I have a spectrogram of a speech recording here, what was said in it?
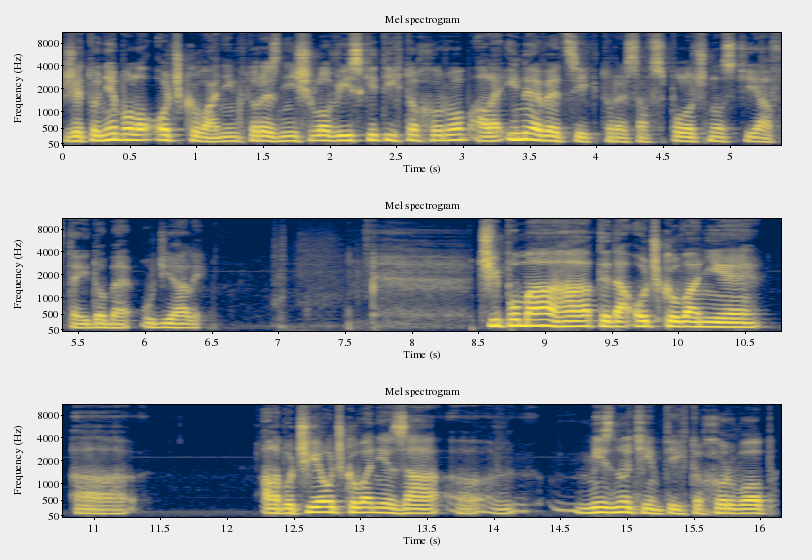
že to nebolo očkovaním, ktoré znišilo výskyt týchto chorôb, ale iné veci, ktoré sa v spoločnosti a v tej dobe udiali. Či pomáha teda očkovanie, alebo či je očkovanie za miznutím týchto chorôb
